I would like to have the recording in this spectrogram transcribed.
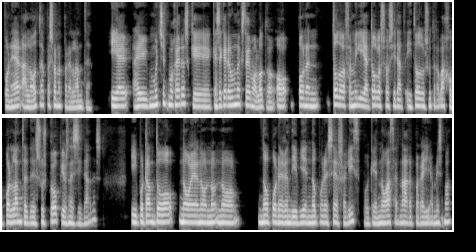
poner a la otra persona por delante. Y hay, muchas mujeres que, se quieren un extremo al otro, o ponen toda la familia, toda la sociedad y todo su trabajo por delante de sus propias necesidades, y por tanto no, no, no, no, no puede rendir bien, no puede ser feliz, porque no hace nada para ella misma.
